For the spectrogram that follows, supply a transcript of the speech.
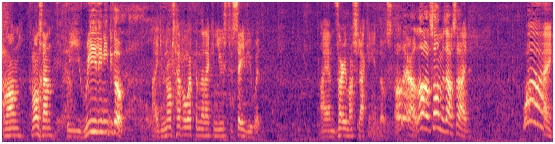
Come on, come on, Sven. We really need to go. I do not have a weapon that I can use to save you with. I am very much lacking in those. Oh, there are a lot of zombies outside. Why?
